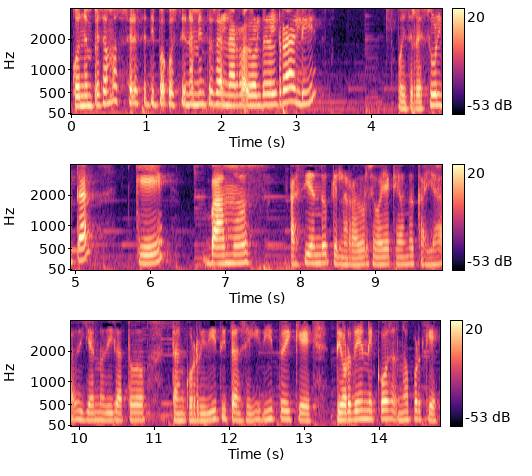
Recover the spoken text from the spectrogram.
cuando empezamos a hacer este tipo de cuestionamientos al narrador del rally, pues resulta que vamos haciendo que el narrador se vaya quedando callado y ya no diga todo tan corridito y tan seguidito y que te ordene cosas, ¿no? Porque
